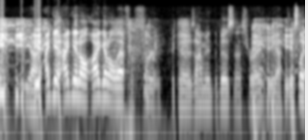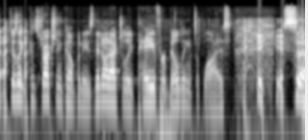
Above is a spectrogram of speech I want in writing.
yeah. I get I get all I get all that for free because I'm in the business, right? Yeah, just like just like construction companies, they don't actually pay for building supplies. yeah. So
